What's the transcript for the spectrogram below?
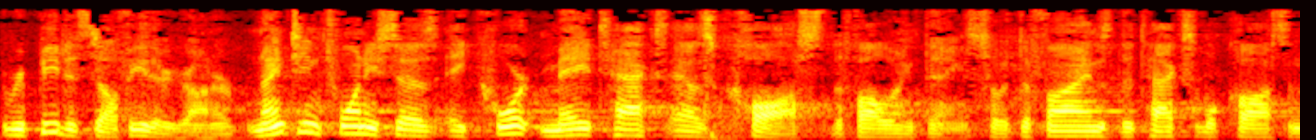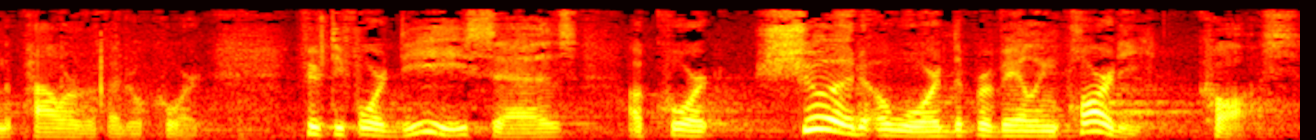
repeat itself either, Your Honor. 1920 says a court may tax as costs the following things. So it defines the taxable costs and the power of a federal court. 54D says a court should award the prevailing party costs.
